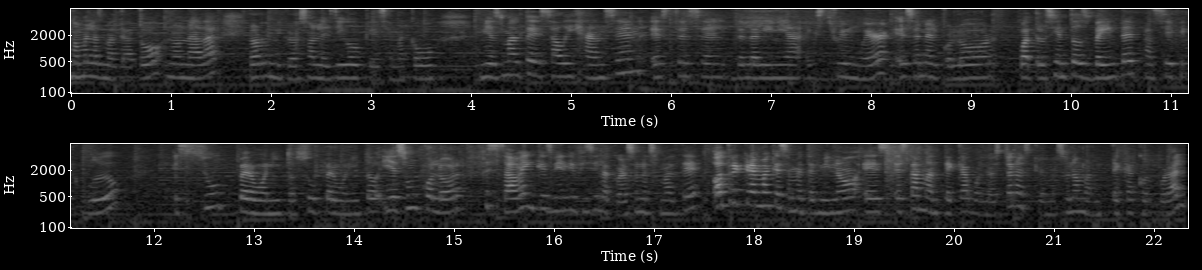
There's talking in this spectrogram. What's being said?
no me las maltrató, no nada. El de mi corazón les digo que se me acabó mi esmalte de Sally Hansen. Este es el de la línea Extreme Wear. Es en el color 420 Pacific Blue. Es súper bonito, súper bonito y es un color, saben que es bien difícil acabarse un esmalte. Otra crema que se me terminó es esta manteca, bueno esto no es crema, es una manteca corporal.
